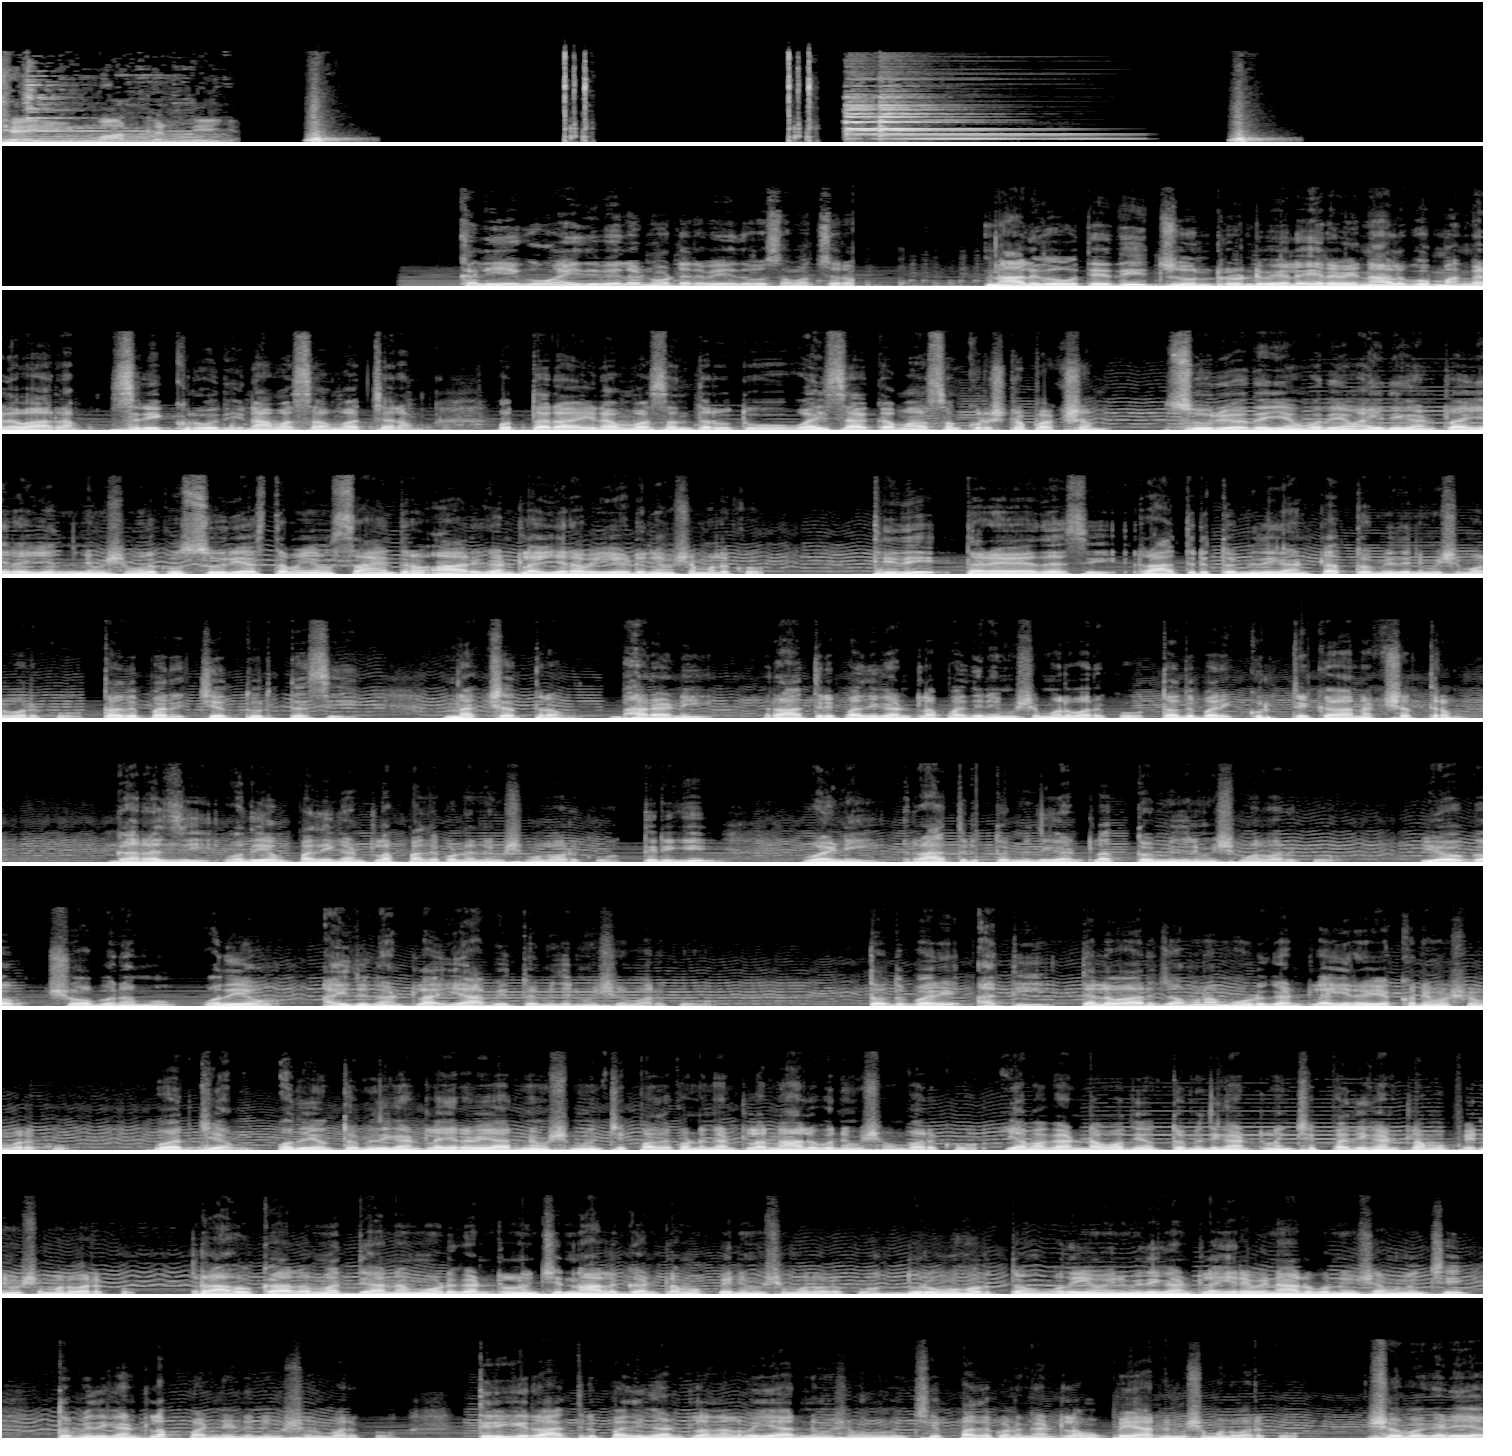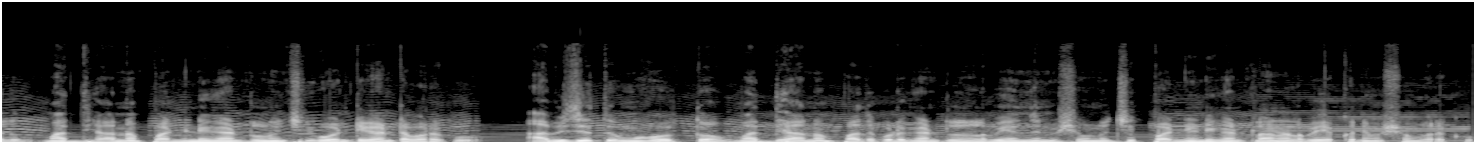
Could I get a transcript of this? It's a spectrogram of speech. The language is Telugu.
జై మార్కండేయ. కలియుగం ఐదు వేల నూట ఇరవై ఐదవ సంవత్సరం నాలుగవ తేదీ జూన్ రెండు వేల ఇరవై నాలుగు మంగళవారం శ్రీ క్రోధినామ సంవత్సరం. ఉత్తరాయణం వసంత ఋతువు వైశాఖ మాసం కృష్ణపక్షం. సూర్యోదయం ఉదయం ఐదు గంటల ఇరవై ఎనిమిది నిమిషములకు సూర్యాస్తమయం సాయంత్రం ఆరు గంటల ఇరవై ఏడు నిమిషములకు. తిది త్రయోదశి రాత్రి తొమ్మిది గంటల తొమ్మిది నిమిషముల వరకు. తదుపరి చతుర్దశి నక్షత్రం భరణి రాత్రి పది గంటల పది నిమిషముల వరకు. తదుపరి కృత్తికా నక్షత్రం గరజి ఉదయం పది గంటల పదకొండు నిమిషముల వరకు. తిరిగి వణి రాత్రి తొమ్మిది గంటల తొమ్మిది నిమిషముల వరకు. యోగం శోభనము ఉదయం ఐదు గంటల యాభై తొమ్మిది నిమిషం వరకు. తదుపరి అతి తెల్లవారుజామున మూడు గంటల ఇరవై ఒక్క నిమిషం వరకు. వర్జ్యం ఉదయం తొమ్మిది గంటల ఇరవై ఆరు నిమిషం నుంచి పదకొండు గంటల నాలుగు నిమిషం వరకు. యమగండం ఉదయం తొమ్మిది గంటల నుంచి పది గంటల ముప్పై నిమిషముల వరకు. రాహుకాలం మధ్యాహ్నం మూడు గంటల నుంచి నాలుగు గంటల ముప్పై నిమిషముల వరకు. దుర్ముహూర్తం ఉదయం ఎనిమిది గంటల ఇరవై నాలుగు నిమిషం నుంచి తొమ్మిది గంటల పన్నెండు నిమిషం వరకు. తిరిగి రాత్రి పది గంటల నలభై ఆరు నిమిషముల నుంచి పదకొండు గంటల ముప్పై ఆరు నిమిషముల వరకు. శుభ గడియలు మధ్యాహ్నం పన్నెండు గంటల నుంచి ఒంటి గంట వరకు. అభిజిత్ ముహూర్తం మధ్యాహ్నం పదకొండు గంటల నలభై ఎనిమిది నిమిషం నుంచి పన్నెండు గంటల నలభై ఒక్క నిమిషం వరకు.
